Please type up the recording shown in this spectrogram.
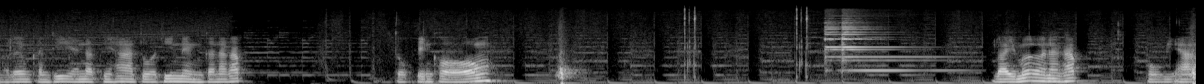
มาเริ่มกันที่อันดับที่ 5 ตัวที่ 1 กันนะครับ ตกเป็นของ ไลเมอร์นะครับ OVR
